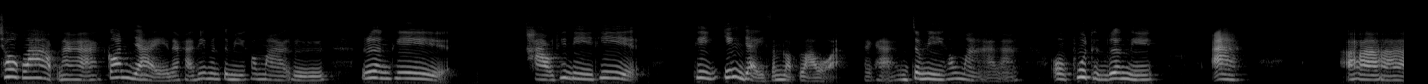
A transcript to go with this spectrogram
โชคลาบนะคะก้อนใหญ่นะคะที่มันจะมีเข้ามาหรือเรื่องที่ข่าวที่ดีที่ที่ยิ่งใหญ่สำหรับเราอะนะคะจะมีเข้ามานะโอ้พูดถึงเรื่องนี้อะอ่า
